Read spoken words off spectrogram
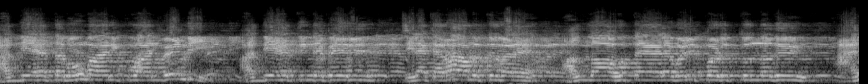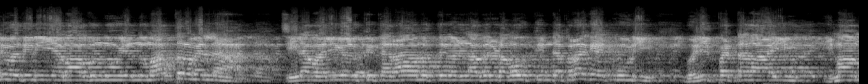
അദ്ദേഹത്തെ ബഹുമാനിക്കുവാൻ വേണ്ടി അദ്ദേഹത്തിന്റെ പേരിൽ ചില കറാമത്തുകളെ അള്ളാഹു താല വെളിപ്പെടുത്തുന്നത് അനുവദനീയമാകുന്നു എന്ന് മാത്രമല്ല. ചില വലികൾക്ക് കറാമത്തുകൾ അവരുടെ മൗത്തിന്റെ പിറകെ കൂടി വെളിപ്പെട്ടതായി ഇമാം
